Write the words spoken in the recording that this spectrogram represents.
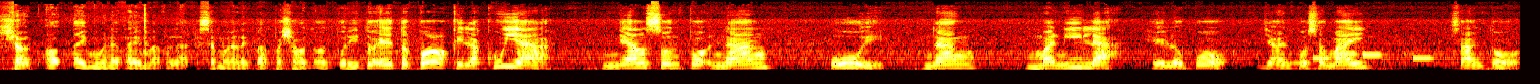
Shout out time muna tayo mga kalaki sa mga nagpapa-shout out po dito. Ito po, kila Kuya Nelson po ng Uy, ng Manila. Hello po. Diyan po sa may saan to?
